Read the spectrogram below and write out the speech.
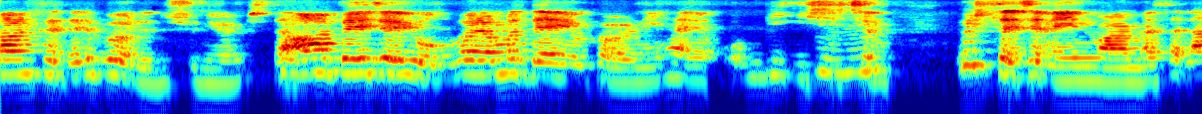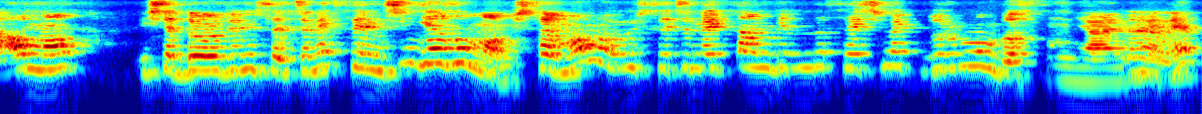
ben kaderi böyle düşünüyorum. İşte A, B, C yolu var ama D yok örneğin. Hani bir iş Hı hı. için. Üç seçeneğin var mesela ama işte dördüncü seçenek senin için yazılmamış tamam ama üç seçenekten birini de seçmek durumundasın yani Evet. hani.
